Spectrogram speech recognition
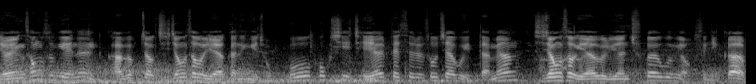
여행 성수기에는 가급적 지정석을 예약하는 게 좋고 혹시 JR 패스를 소지하고 있다면 지정석 예약을 위한 추가 요금이 없으니까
